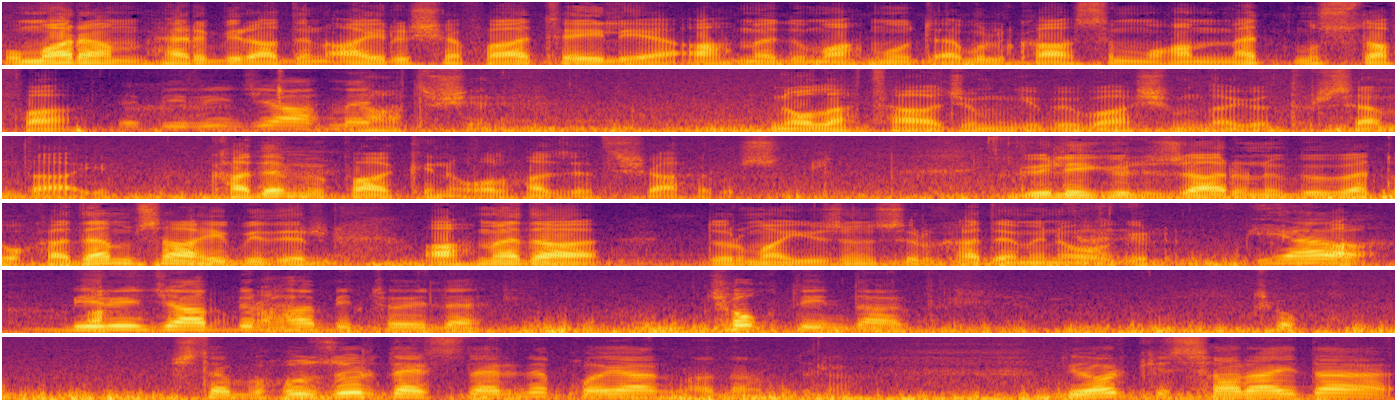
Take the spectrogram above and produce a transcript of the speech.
Umarım her bir adın ayrı şefaat eyleye Ahmedu Mahmud Ebul Kasım Muhammed Mustafa birinci Ahmet Naat-ı Şerif. Nola tacım gibi başımda götürsem daim. Kadem-i pakini ol Hazreti Şah-ı Resul. Güli gülzar-ı nübüvvet o kadem sahibidir. Ahmet ağa durma yüzün sür kademine o gülün. Ya Ah, birinci ah. Abdülhamit öyle. Çok dindardır. Çok. İşte bu huzur derslerini koyan adamdır. Diyor ki sarayda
